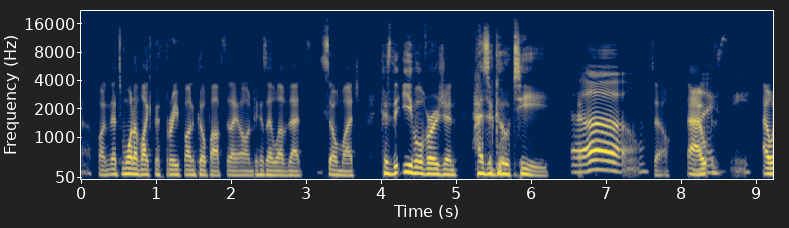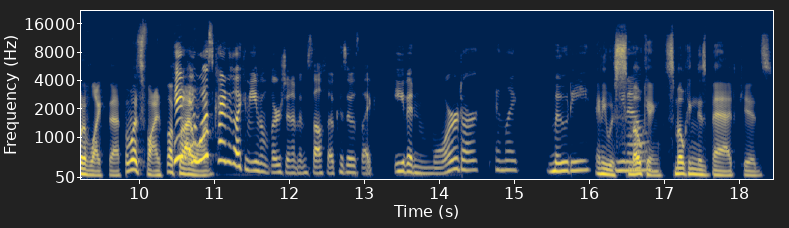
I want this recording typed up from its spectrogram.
Uh, fun. That's one of like the three Funko Pops that I own because I love that so much. Because the evil version has a goatee. Oh. So I, I see. I would have liked that, but it's fine. Fuck He- what I it was want. kind of like an evil version of himself though, because it was like even more dark and like moody. and he was you know? smoking. Smoking is bad, kids.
